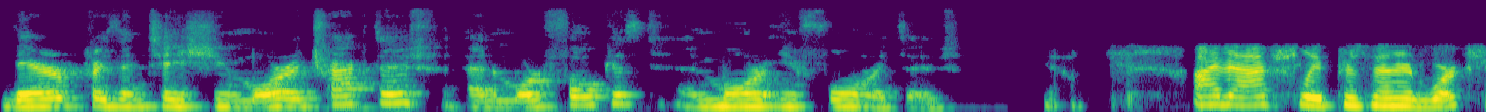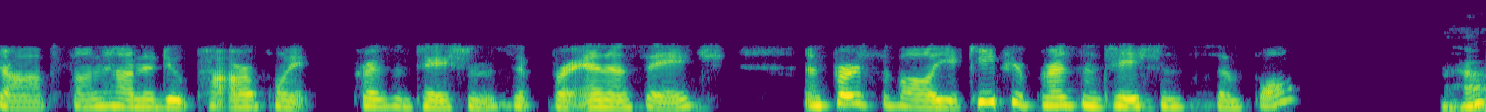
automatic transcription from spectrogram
their presentation more attractive and more focused and more informative? Yeah. I've actually presented workshops on how to do PowerPoint presentations for NSH. And first of all, you keep your presentation simple uh-huh.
